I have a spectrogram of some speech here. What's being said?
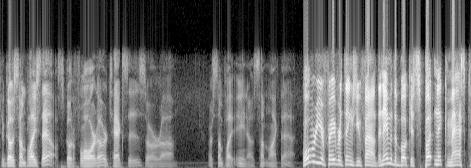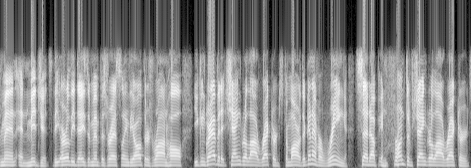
to go someplace else, go to Florida or Texas or uh, or someplace, you know, something like that. What were your favorite things you found? The name of the book is Sputnik, Masked Men, and Midgets, The Early Days of Memphis Wrestling. The author's Ron Hall. You can grab it at Shangri-La Records tomorrow. They're going to have a ring set up in front of Shangri-La Records,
